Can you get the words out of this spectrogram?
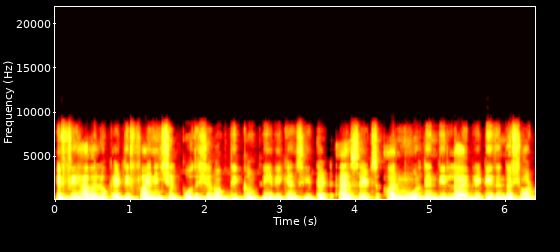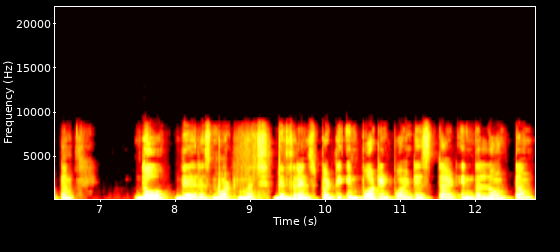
If we have a look at the financial position of the company we can see that assets are more than the liabilities in the short term though there is not much difference. But the important point is that in the long term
